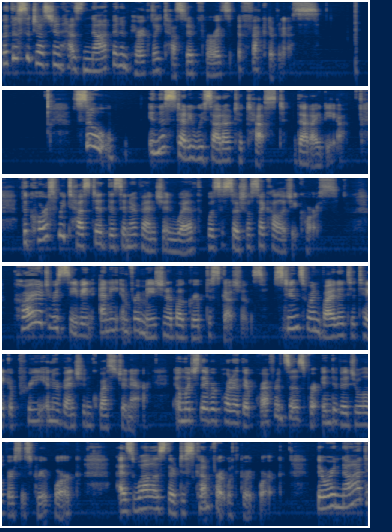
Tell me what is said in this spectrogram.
but this suggestion has not been empirically tested for its effectiveness. So in this study, we sought out to test that idea. The course we tested this intervention with was a social psychology course. Prior to receiving any information about group discussions, students were invited to take a pre-intervention questionnaire in which they reported their preferences for individual versus group work, as well as their discomfort with group work. There were not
